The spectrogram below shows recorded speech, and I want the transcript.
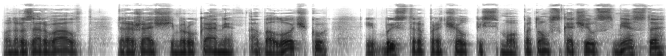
Он разорвал дрожащими руками оболочку и быстро прочел письмо. Потом вскочил с места,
